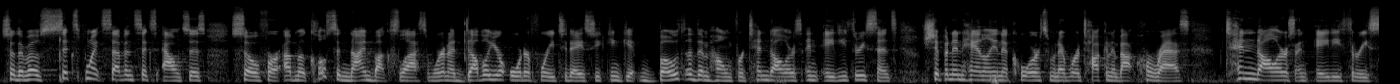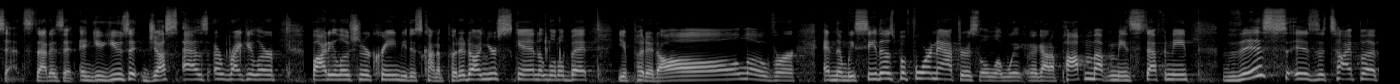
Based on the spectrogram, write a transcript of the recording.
So they're both 6.76 ounces. So for um, close to nine bucks less, we're gonna double your order for you today so you can get both of them home for $10.83. Shipping and handling, of course, whenever we're talking about Korres, $10.83. That is it. And you use it just as a regular body lotion or cream. You just kind of put it on your skin a little bit. You put it all over. And then we see those before and afters. We gotta pop them up. I mean, Stephanie, this is the type of,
